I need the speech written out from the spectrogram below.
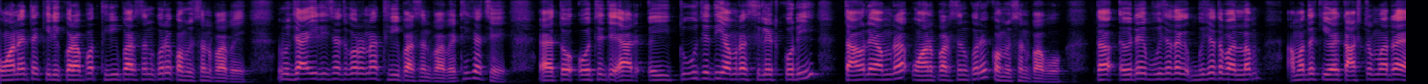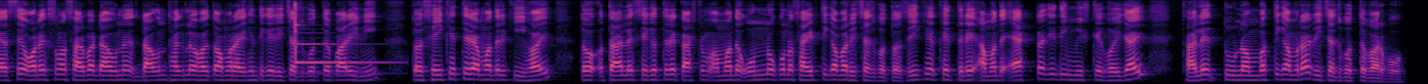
ওয়ানেতে ক্লিক করার পর থ্রি পার্সেন্ট করে কমিশন পাবে। তুমি যাই রিচার্জ করো না থ্রি পার্সেন্ট পাবে, ঠিক আছে? তো হচ্ছে যে, আর এই টু যদি আমরা সিলেক্ট করি, তাহলে আমরা ওয়ান পার্সেন্ট করে কমিশন পাবো। তা এটাই বুঝাতে বুঝাতে পারলাম। আমাদের কী হয় কাস্টমাররা এসে অনেক সময় সার্ভার ডাউনে ডাউন থাকলে হয়তো আমরা এখান থেকে রিচার্জ করতে পারিনি। তো সেই ক্ষেত্রে আমাদের কি হয়, তো তাহলে সেক্ষেত্রে কাস্টমার আমাদের অন্য কোনো সাইট থেকে আবার রিচার্জ করতে হয়। সেই ক্ষে- ক্ষেত্রে আমাদের একটা যদি মিস্টেক হয়ে যায়, তাহলে টু নম্বর থেকে আমরা রিচার্জ করতে পারব।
